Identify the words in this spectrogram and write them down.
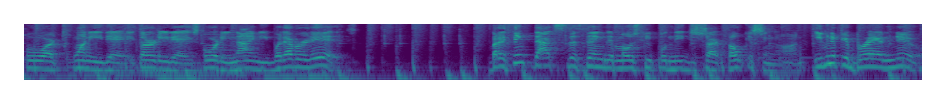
for 20 days, 30 days, 40, 90, whatever it is. But I think that's the thing that most people need to start focusing on, even if you're brand new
